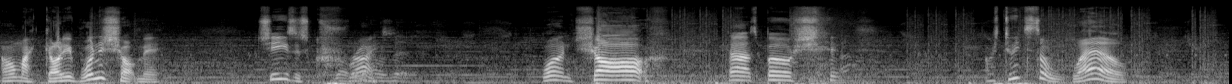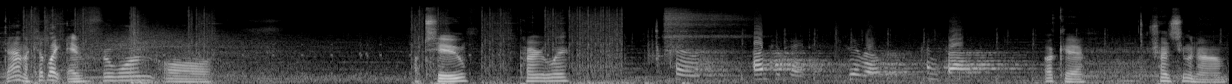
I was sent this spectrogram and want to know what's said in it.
Oh my god, he one shot me. Jesus Christ. One shot. That's bullshit. I was doing so well. Damn, I killed like everyone or or two, apparently. Okay. Transhuman arm.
